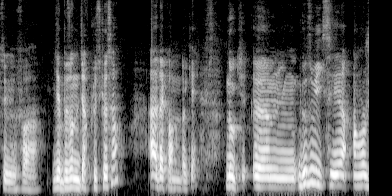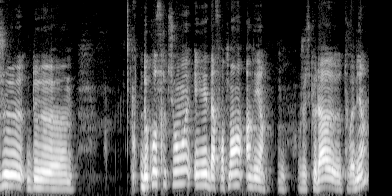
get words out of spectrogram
C'est, enfin, il y a besoin de dire plus que ça? Ah d'accord, Mm. ok. Donc, euh, GoZoX, c'est un jeu de, de construction et d'affrontement 1v1. Bon, jusque-là, euh, tout va bien.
